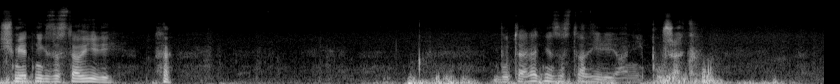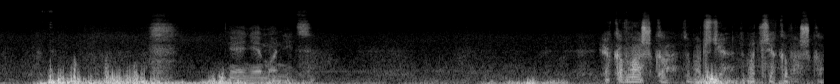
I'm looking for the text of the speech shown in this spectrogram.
śmietnik zostawili. Butelek nie zostawili ani puszek. Nie, nie ma nic. Jaka ważka. Zobaczcie, zobaczcie jaka ważka.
